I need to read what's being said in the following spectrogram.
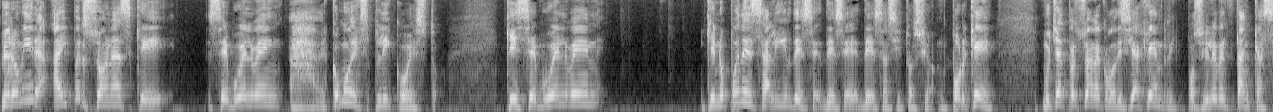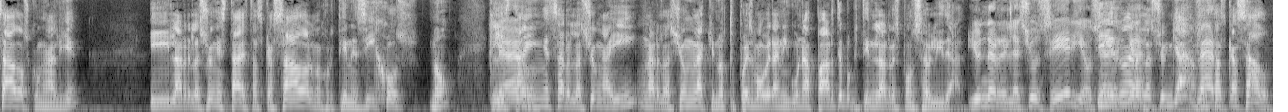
Pero mira, hay personas que se vuelven, ah, ¿cómo explico esto? Que se vuelven, que no pueden salir de, ese- de ese- de esa situación. ¿Por qué? Muchas personas, como decía Henry, posiblemente están casados con alguien y la relación está, estás casado, a lo mejor tienes hijos, ¿no? Y están en esa relación ahí, una relación en la que no te puedes mover a ninguna parte porque tienes la responsabilidad. Y una relación seria, o sea. y es una ya. relación ya, o sea, estás casado.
